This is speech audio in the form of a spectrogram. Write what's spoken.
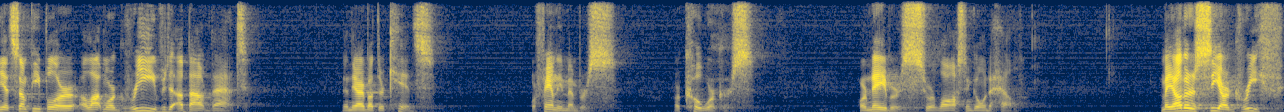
And yet, some people are a lot more grieved about that than they are about their kids or family members or coworkers. or neighbors who are lost and going to hell. May others see our grief.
